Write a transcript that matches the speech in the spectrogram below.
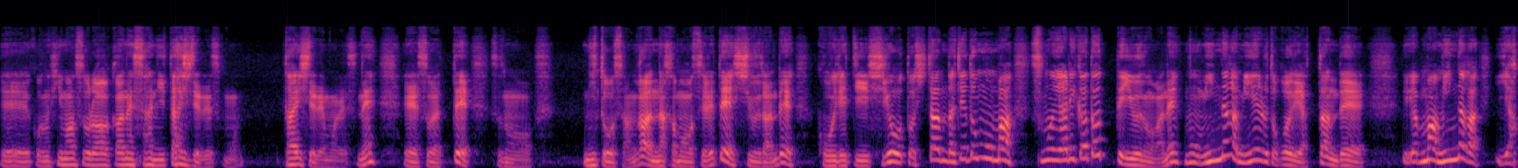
えー、このひまそらあかねさんに対してですもん、対してでもですね、えー、そうやって、その、二頭さんが仲間を連れて集団で攻撃しようとしたんだけども、まあ、そのやり方っていうのがね、もうみんなが見えるところでやったんで、いや、まあみんなが、いや、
